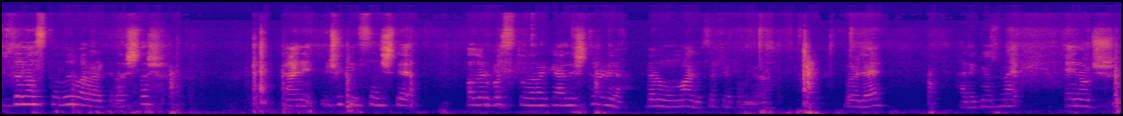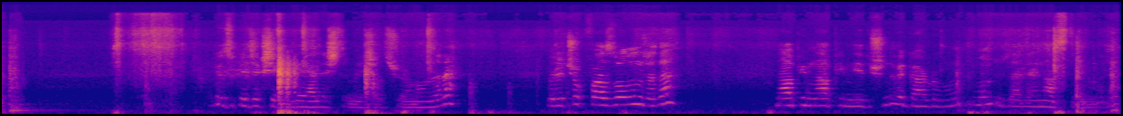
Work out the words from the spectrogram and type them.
düzen hastalığı var arkadaşlar. Yani birçok insan işte alır basit olarak yerleştirir ya. Ben onu maalesef yapamıyorum. Böyle hani gözüme en hoş gözükecek şekilde yerleştirmeye çalışıyorum onları. Böyle çok fazla olunca da ne yapayım ne yapayım diye düşündü ve gardırobumun üzerlerine astım bunları.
